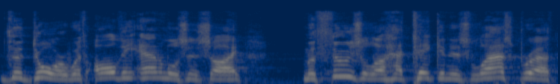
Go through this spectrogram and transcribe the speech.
the door with all the animals inside, Methuselah had taken his last breath,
